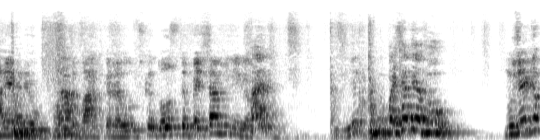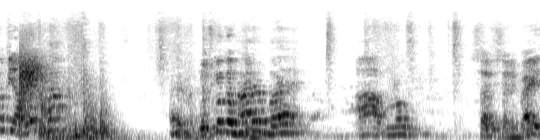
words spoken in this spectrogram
अरे अरे वो बात कर रहा है उसके दोस्त से पैसा मिलेगा। भाई, ये तू पैसा दिया तू। मुझे कब दिया? अरे मुझको कब अरे दिया भाई आप लोग। सॉरी सॉरी भाई।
